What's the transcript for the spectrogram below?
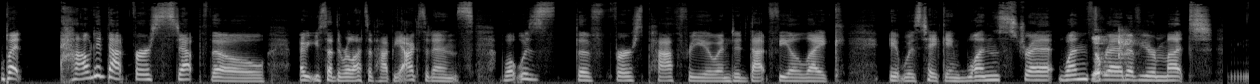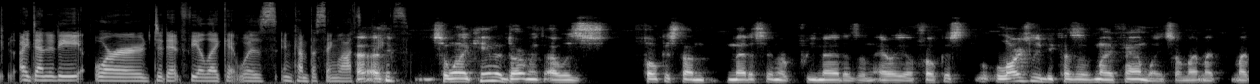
But how did that first step, though? Uh, you said there were lots of happy accidents. What was the first path for you, and did that feel like it was taking one stre- one yep. thread of your mutt identity, or did it feel like it was encompassing lots of I, things? I think so. When I came to Dartmouth, I was focused on medicine or pre med as an area of focus, largely because of my family. So my, my, my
